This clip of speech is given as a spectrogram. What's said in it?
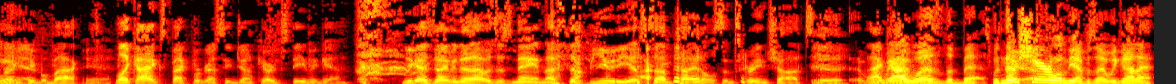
bring people back. Yeah. Like I expect we're going to see Junkyard Steve again. you guys don't even know that was his name. That's the beauty of subtitles and screenshots. uh, That guy was the best. With no Cheryl in the episode, we gotta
